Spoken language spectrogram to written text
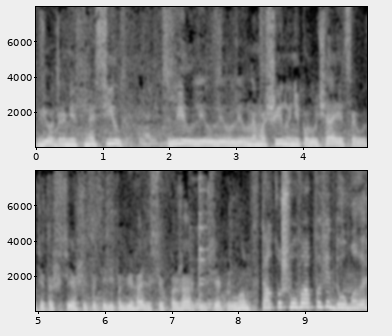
ведрами носил, лил, лил, лил, лил на машину, не получается. Вот это ж все ж соседи подбегали, все в пожарку, все кругом. Також в УВА повідомили,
